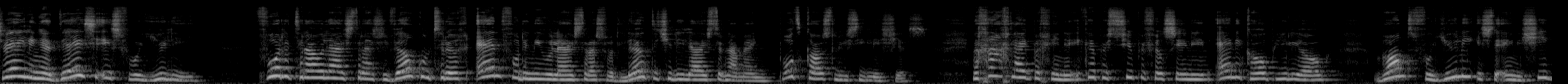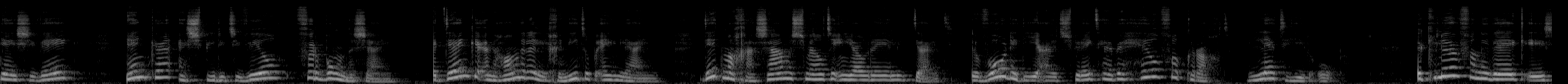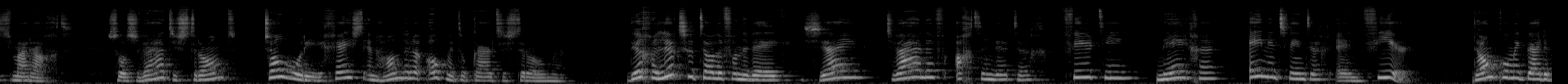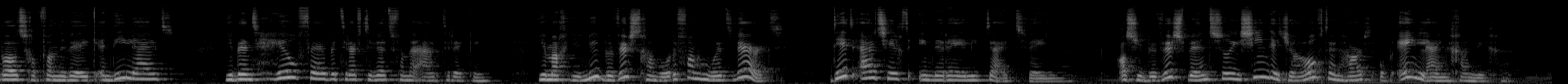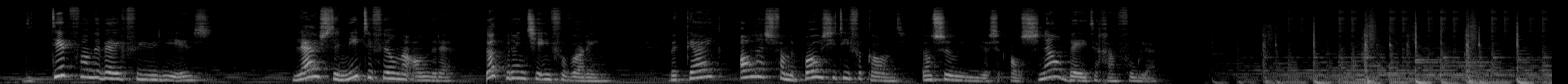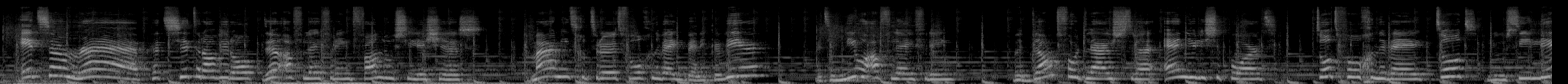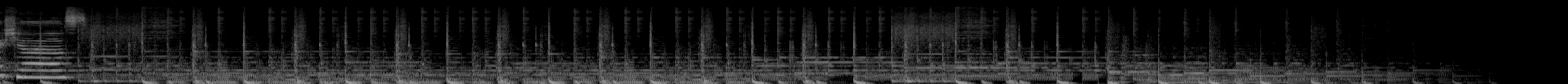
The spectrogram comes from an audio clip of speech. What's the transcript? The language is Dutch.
Tweelingen, deze is voor jullie. Voor de trouwe luisteraars, welkom terug. En voor de nieuwe luisteraars, wat leuk dat jullie luisteren naar mijn podcast Lucy Licious. We gaan gelijk beginnen. Ik heb er super veel zin in en ik hoop jullie ook. Want voor jullie is de energie deze week denken en spiritueel verbonden zijn. Het denken en handelen liggen niet op één lijn. Dit mag gaan samensmelten in jouw realiteit. De woorden die je uitspreekt hebben heel veel kracht. Let hierop. De kleur van de week is smaragd. Zoals water stroomt, zo horen je geest en handelen ook met elkaar te stromen. De geluksgetallen van de week zijn 12, 38, 14, 9, 21 en 4. Dan kom ik bij de boodschap van de week en die luidt: Je bent heel ver betreft de wet van de aantrekking. Je mag je nu bewust gaan worden van hoe het werkt. Dit uitzicht in de realiteit, tweelingen. Als je bewust bent, zul je zien dat je hoofd en hart op één lijn gaan liggen. De tip van de week voor jullie is: luister niet te veel naar anderen. Dat brengt je in verwarring. Bekijk alles van de positieve kant, dan zul je je al snel beter gaan voelen. It's a wrap! Het zit er alweer op, de aflevering van Lucilicious. Maar niet getreurd, volgende week ben ik er weer met een nieuwe aflevering. Bedankt voor het luisteren en jullie support. Tot volgende week. Tot Lucy Licious!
